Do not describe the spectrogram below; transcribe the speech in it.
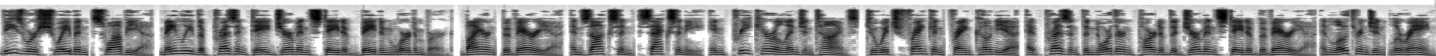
These were Schwaben Swabia, mainly the present-day German state of Baden-Württemberg, Bayern Bavaria, and Sachsen Saxony in pre-Carolingian times, to which Franken Franconia, at present the northern part of the German state of Bavaria and Lothringen Lorraine,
